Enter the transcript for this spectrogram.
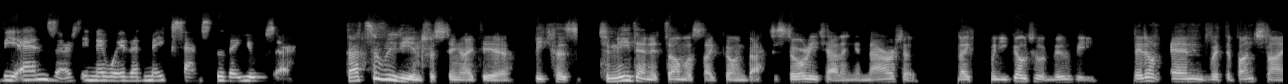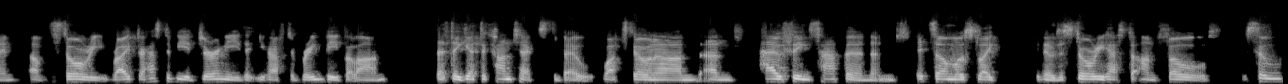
the answers in a way that makes sense to the user. That's a really interesting idea because to me, then it's almost like going back to storytelling and narrative. Like when you go to a movie, they don't end with the punchline of the story, right? There has to be a journey that you have to bring people on that they get the context about what's going on and how things happen. And it's almost like, you know, the story has to unfold. So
